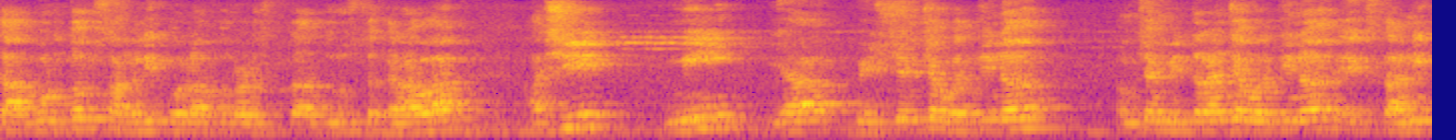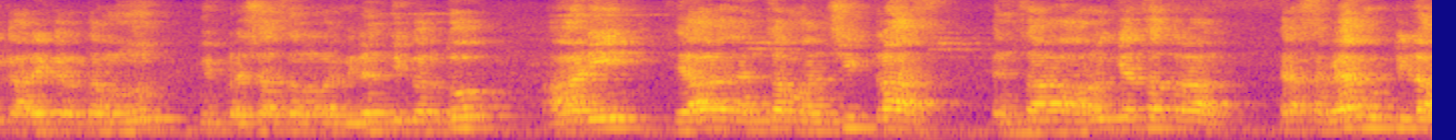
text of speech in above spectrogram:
ताबडतोब सांगली कोल्हापूर रस्ता दुरुस्त करावा अशी मी या पेशंटच्या वतीनं आमच्या मित्रांच्या वतीनं एक स्थानिक कार्यकर्ता म्हणून मी प्रशासनाला विनंती करतो आणि ह्या यांचा मानसिक त्रास त्यांचा आरोग्याचा त्रास ह्या सगळ्या गोष्टीला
